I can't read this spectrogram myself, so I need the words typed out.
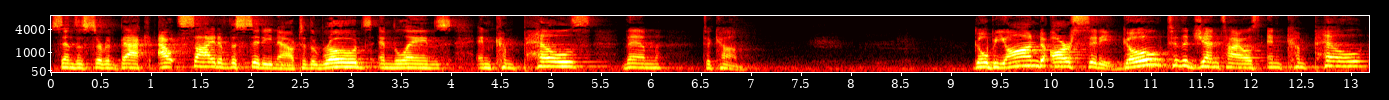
sends his servant back outside of the city now to the roads and lanes and compels them to come. Go beyond our city, go to the Gentiles and compel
